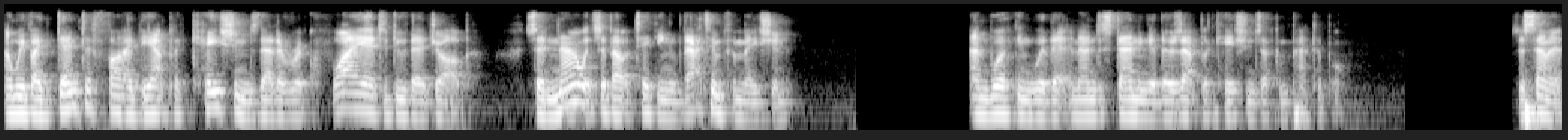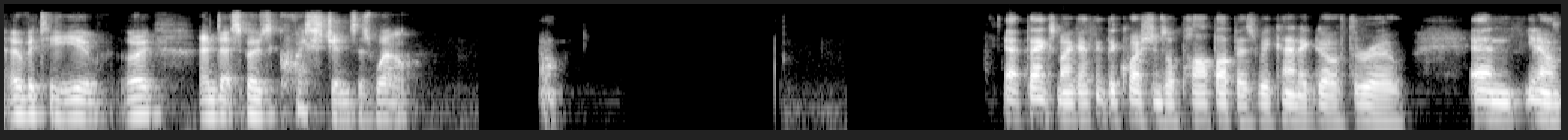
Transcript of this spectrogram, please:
and we've identified the applications that are required to do their job. So now it's about taking that information and working with it and understanding if those applications are compatible. So Sam, over to you, and I suppose questions as well. Yeah, thanks, Mike. I think the questions will pop up as we kind of go through. And, you know,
